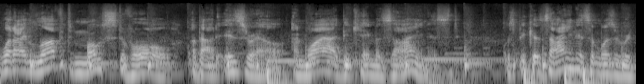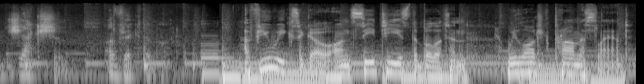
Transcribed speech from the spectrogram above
What I loved most of all about Israel and why I became a Zionist was because Zionism was a rejection of victimhood. A few weeks ago on CT's The Bulletin, we launched Promised Land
